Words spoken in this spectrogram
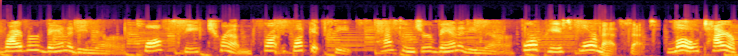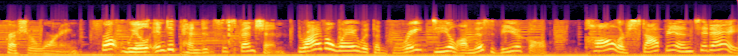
driver vanity mirror, cloth seat trim, front bucket seats, passenger vanity mirror, four-piece floor mat set, low tire pressure warning, front wheel independent suspension. Drive away with a great deal on this vehicle. Call or stop in today.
